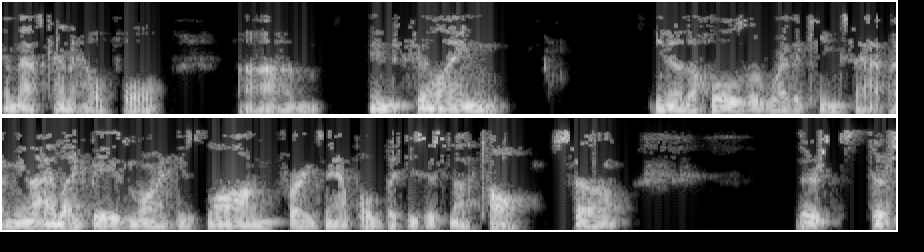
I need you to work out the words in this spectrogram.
and that's kind of helpful um, in filling you know the holes of where the Kings have. I mean, I like Bazemore and he's long, for example, but he's just not tall. So there's there's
